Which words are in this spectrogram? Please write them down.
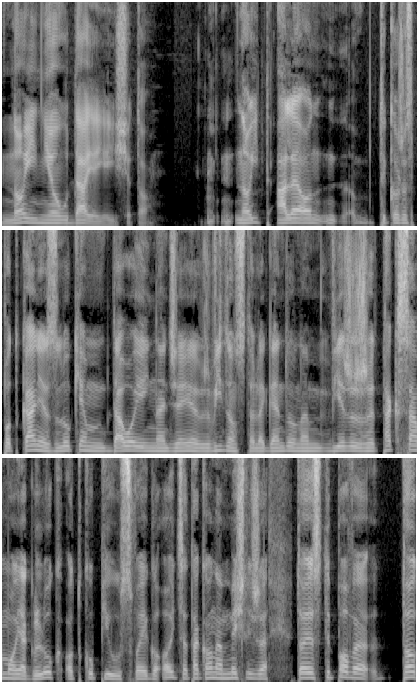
No i nie udaje jej się to. No i, ale on, tylko że spotkanie z Lukiem dało jej nadzieję, że widząc tę legendę, ona wierzy, że tak samo jak Luke odkupił swojego ojca, tak ona myśli, że to jest typowe, to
